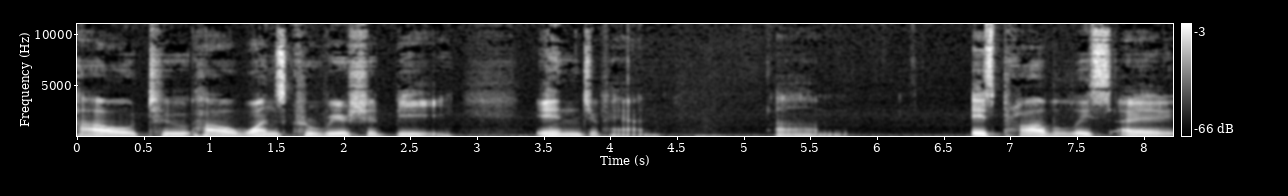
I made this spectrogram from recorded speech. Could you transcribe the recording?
how to how one's career should be in Japan um, is probably uh,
